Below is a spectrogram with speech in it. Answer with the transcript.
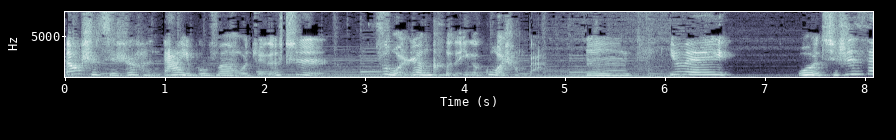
当时其实很大一部分，我觉得是自我认可的一个过程吧。嗯，因为。我其实，在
